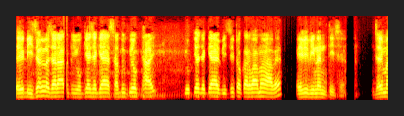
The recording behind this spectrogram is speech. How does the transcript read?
એ ડીઝલનો જરાક યોગ્ય જગ્યાએ સદુપયોગ થાય, યોગ્ય જગ્યાએ વિઝિટો કરવામાં આવે એવી વિનંતી છે. જય માતા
